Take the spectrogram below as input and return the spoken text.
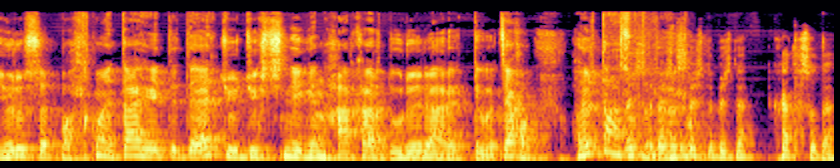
ерөөсө болохгүй та хэдэд аль жүжигчнийг нь харахаар дүрээрээ харагддаг бай. За яг хоёр дахь асуулт байна шүү дээ. Дахиад асуудаа.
